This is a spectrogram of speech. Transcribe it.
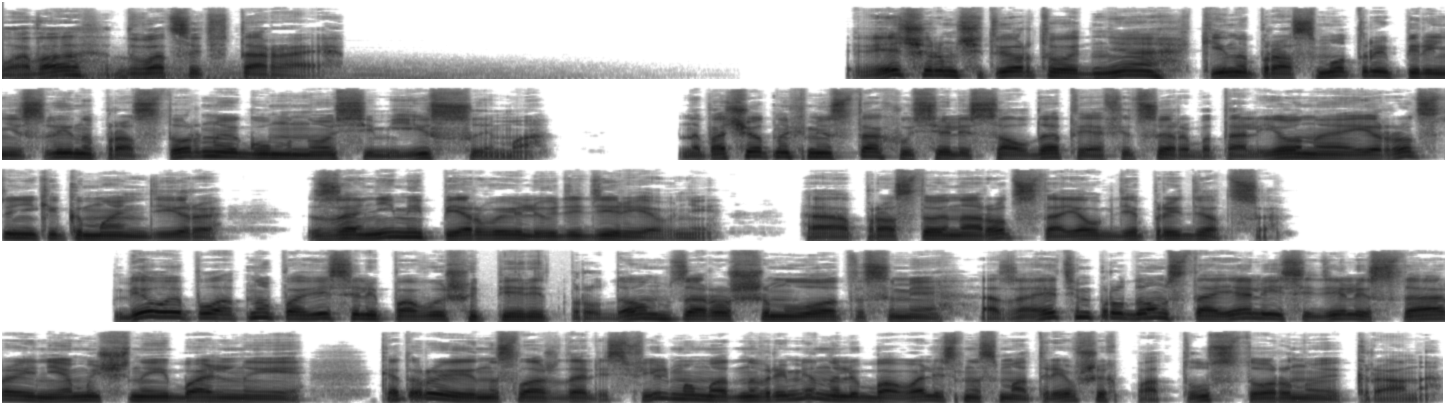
Глава 22 Вечером четвертого дня кинопросмотры перенесли на просторное гумно семьи Сыма. На почетных местах уселись солдаты и офицеры батальона и родственники командира, за ними первые люди деревни, а простой народ стоял где придется. Белое полотно повесили повыше перед прудом, заросшим лотосами, а за этим прудом стояли и сидели старые, немощные и больные, которые наслаждались фильмом и одновременно любовались на смотревших по ту сторону экрана.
